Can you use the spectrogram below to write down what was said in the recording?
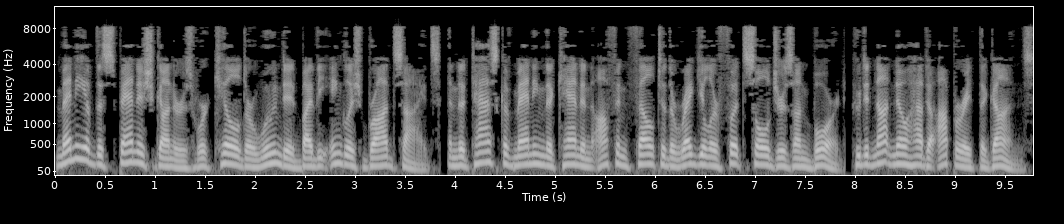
Many of the Spanish gunners were killed or wounded by the English broadsides, and the task of manning the cannon often fell to the regular foot soldiers on board, who did not know how to operate the guns.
